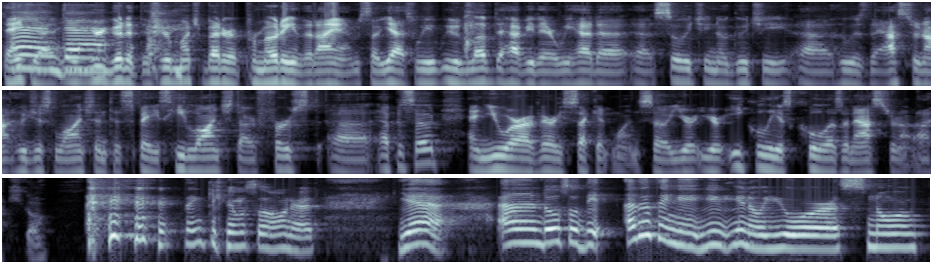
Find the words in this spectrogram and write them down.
Thank and, you. You're, uh, good at this. You're much better at promoting it than I am. So yes, we, we would love to have you there. We had a, a Soichi Noguchi, uh, who is the astronaut who just launched into space. He launched our first uh, episode, and you are our very second one. So you're you're equally as cool as an astronaut, Akiko. Thank you. I'm so honored. Yeah, and also the other thing, you you know, your snow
